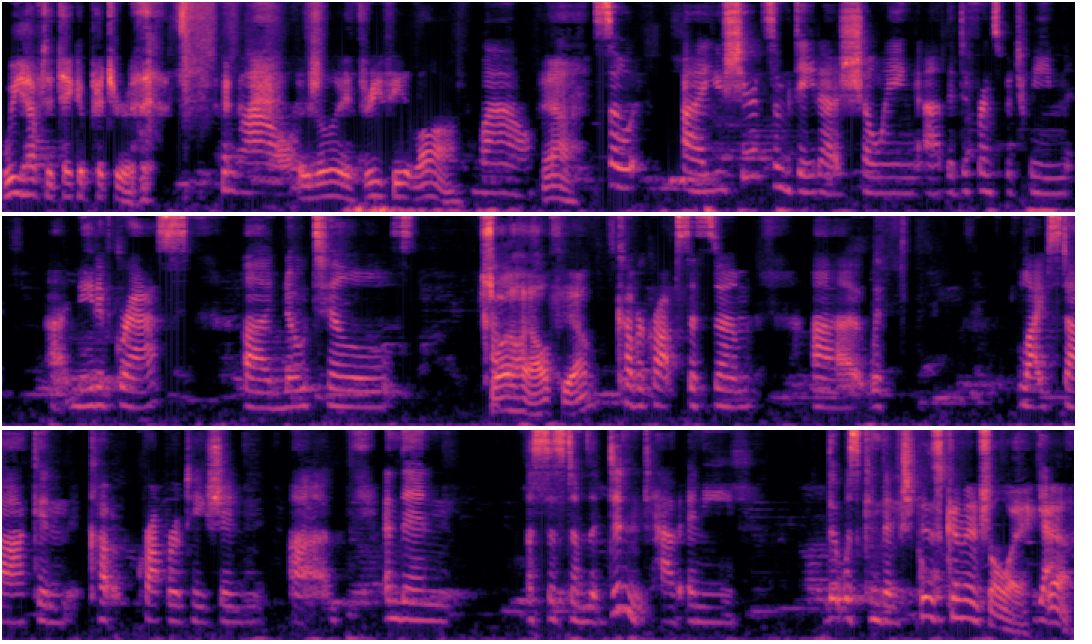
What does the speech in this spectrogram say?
we have to take a picture of this. Wow. There's literally three feet long. Wow. Yeah. So uh, you shared some data showing uh, the difference between uh, native grass, uh, no-till Soil health, yeah. cover crop system uh, with livestock and co- crop rotation, um, and then a system that didn't have any that was conventional. It's conventional way. Yeah.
